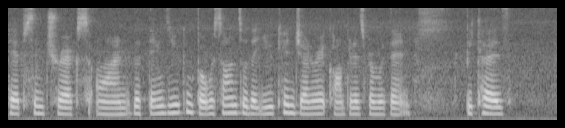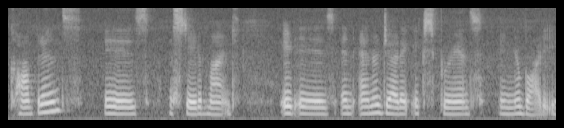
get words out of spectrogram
tips and tricks on the things you can focus on so that you can generate confidence from within. Because confidence is a state of mind, it is an energetic experience in your body.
